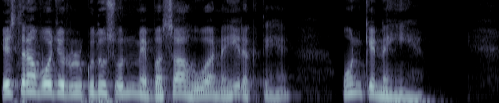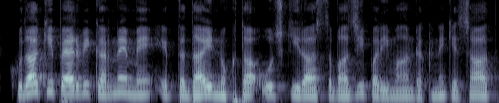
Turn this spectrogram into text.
اس طرح وہ جو رلقدس ان میں بسا ہوا نہیں رکھتے ہیں، ان کے نہیں ہیں۔ خدا کی پیروی کرنے میں ابتدائی نقطہ اس کی راست بازی پر ایمان رکھنے کے ساتھ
